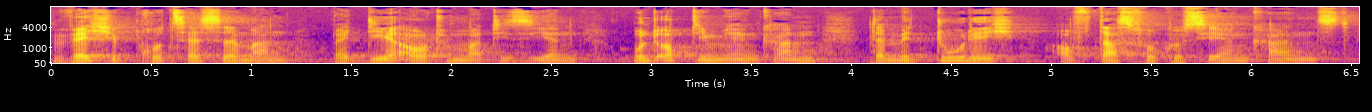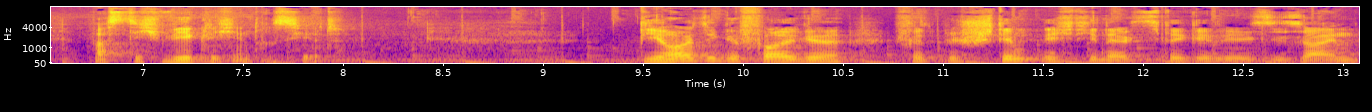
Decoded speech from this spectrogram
welche Prozesse man bei dir automatisieren und optimieren kann, damit du dich auf das fokussieren kannst, was dich wirklich interessiert. Die heutige Folge wird bestimmt nicht die letzte gewesen sein,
